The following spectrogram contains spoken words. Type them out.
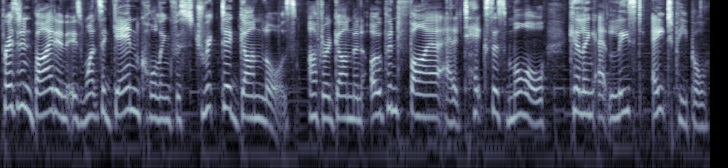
President Biden is once again calling for stricter gun laws after a gunman opened fire at a Texas mall, killing at least eight people,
